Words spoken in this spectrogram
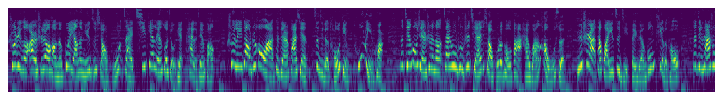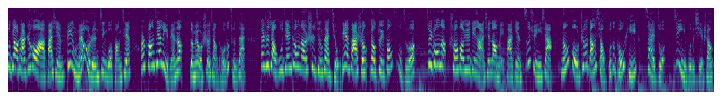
说这个二月十六号呢，贵阳的女子小胡在七天连锁酒店开了间房，睡了一觉之后啊，她竟然发现自己的头顶秃一块。那监控显示呢，在入住之前，小胡的头发还完好无损。于是啊，他怀疑自己被员工剃了头。那警察叔调查之后啊，发现并没有人进过房间，而房间里边呢，则没有摄像头的存在。但是小胡坚称呢，事情在酒店发生，要对方负责。最终呢，双方约定啊，先到美发店咨询一下能否遮挡小胡的头皮，再做进一步的协商。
